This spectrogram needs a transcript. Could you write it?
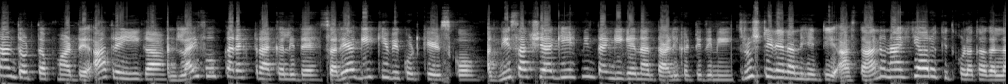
ನಾನ್ ದೊಡ್ಡ ತಪ್ಪು ಮಾಡ್ದೆ. ಆದ್ರೆ ಈಗ ನನ್ ಲೈಫ್ ಕರೆಕ್ಟ್ ಟ್ರ್ಯಾಕ್ ಅಲ್ಲಿ ಇದೆ ಸರಿಯಾಗಿ ಕಿವಿ ಕೊಟ್ಟು ಕೇಳಿಸ್ಕೊ. ಅಗ್ನಿ ಸಾಕ್ಷಿಯಾಗಿ ನಿನ್ ತಂಗಿಗೆ ನಾನ್ ತಾಳಿ ಕಟ್ಟಿದೀನಿ ದೃಷ್ಟಿನೇ ನನ್ನ ಹೆಂಡತಿ. ಆ ಸ್ಥಾನನ ಯಾರು ಕಿತ್ಕೊಳಕ್ಕಾಗಲ್ಲ.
